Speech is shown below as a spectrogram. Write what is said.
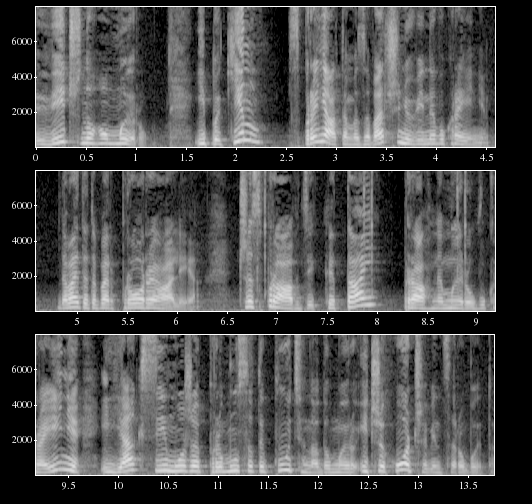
вічного миру. І Пекін сприятиме завершенню війни в Україні. Давайте тепер про реалії. Чи справді Китай прагне миру в Україні, і як Сі може примусити Путіна до миру, і чи хоче він це робити?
